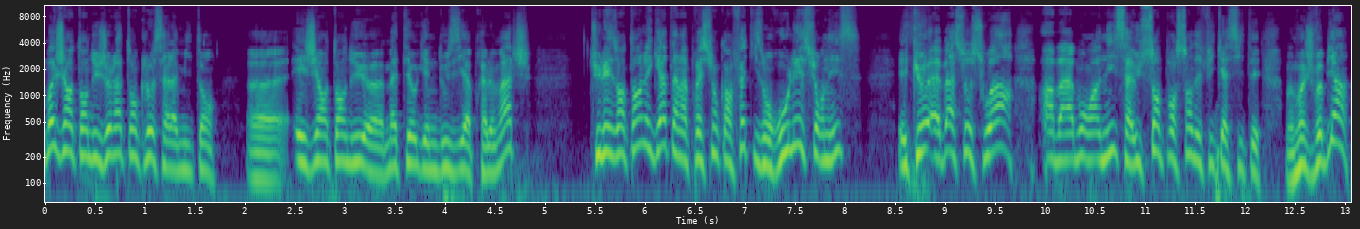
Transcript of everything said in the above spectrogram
Moi, j'ai entendu Jonathan Klaus à la mi-temps et j'ai entendu Matteo Gendouzi après le match. Tu les entends, les gars? T'as l'impression qu'en fait, ils ont roulé sur Nice? Et que eh ben, ce soir, ah bah bon, Nice a eu 100% d'efficacité. Moi, je veux bien.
